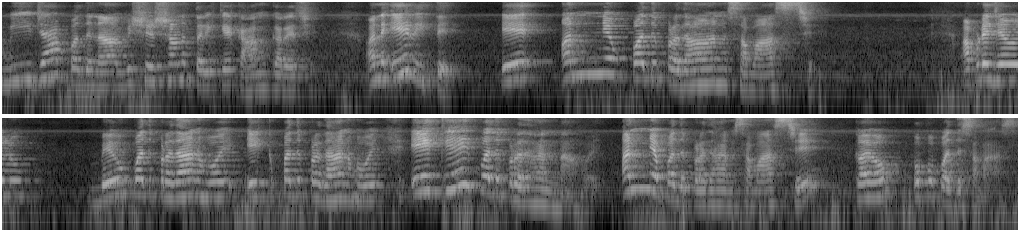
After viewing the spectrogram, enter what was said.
બીજા પદના વિશેષણ તરીકે કામ કરે છે. અને એ રીતે એ અન્ય પદ પ્રધાન સમાસ છે. આપણે જોયેલું બે પદ પ્રધાન હોય, એક પદ પ્રધાન હોય, એકેય પદ પ્રધાન ના હોય. અન્ય પદ પ્રધાન સમાસ છે, કયો? ઉપપદ સમાસ.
